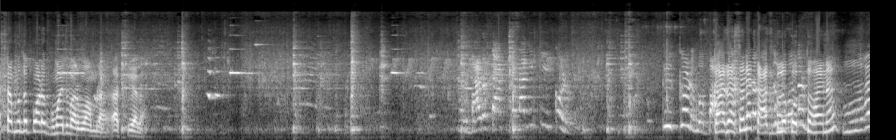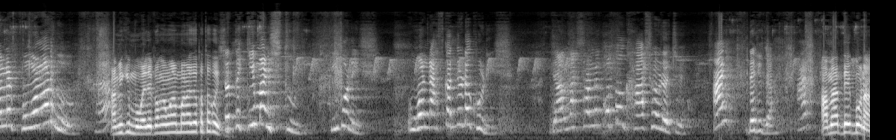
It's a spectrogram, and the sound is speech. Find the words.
একটার মধ্যে পরে ঘুমাইতে পারব আমরা রাত্রিবেলা। কাজ আছে না? কাজগুলো করতে হয় না? মোবাইলের পোঙা মারবো হ্যাঁ? আমি কি মোবাইলে পাঙ্গা মারার কথা কইছি? কি মারিস তুই? কি করিস? উমর নাচ কার্যটা করিস? জানলার সামনে কত ঘাস হয়েছে। আয় দেখে যা। আমরা দেখব না।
